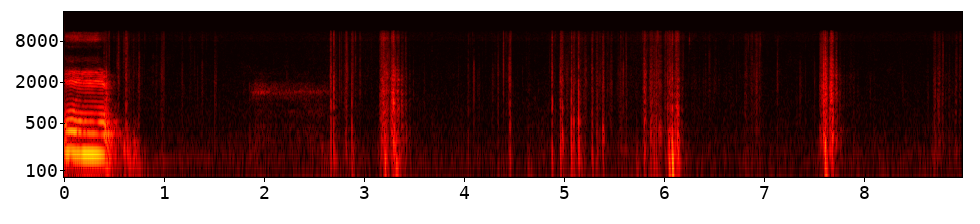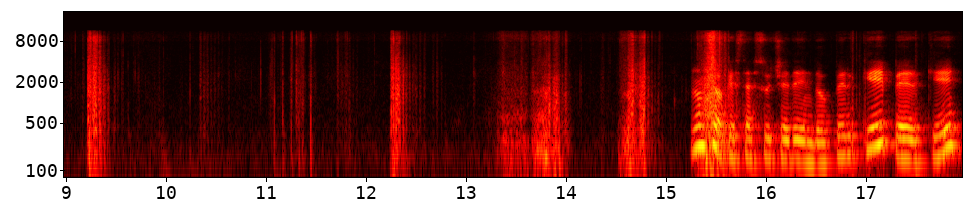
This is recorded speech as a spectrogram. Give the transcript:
eh, non so che sta succedendo. Perché? Perché?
